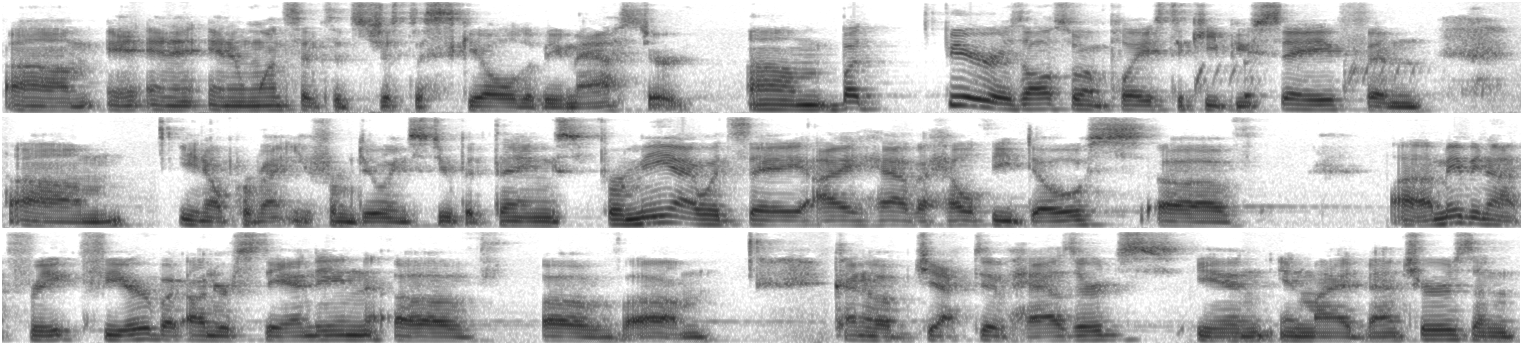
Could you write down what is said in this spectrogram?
Um, and, and, and, in one sense, it's just a skill to be mastered. Um, but fear is also in place to keep you safe and, um, you know, prevent you from doing stupid things. For me, I would say I have a healthy dose of uh, maybe not fear, but understanding of of um, kind of objective hazards in in my adventures. And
